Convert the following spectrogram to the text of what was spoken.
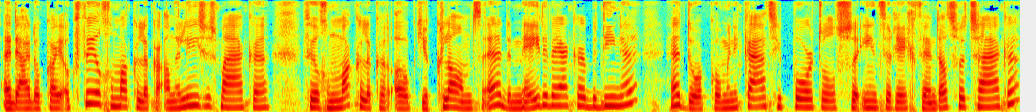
En daardoor kan je ook veel gemakkelijker analyses maken. Veel gemakkelijker ook je klant, hè, de medewerker bedienen. Door communicatieportals eh, in te richten en dat soort zaken.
